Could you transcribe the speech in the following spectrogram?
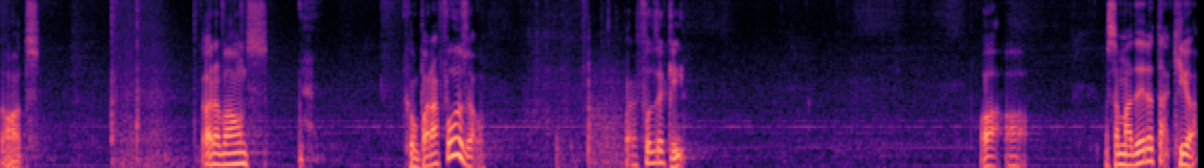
Pronto. Agora vamos com o parafuso. Ó. Parafuso aqui. Ó, ó. Essa madeira tá aqui, ó.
